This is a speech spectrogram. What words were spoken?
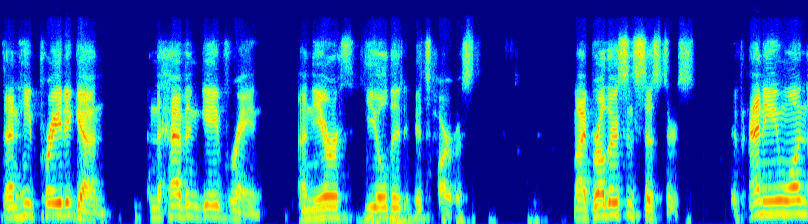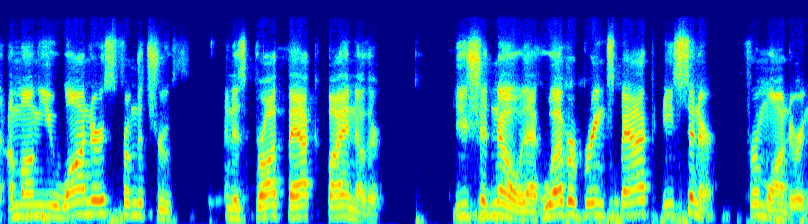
Then he prayed again, and the heaven gave rain, and the earth yielded its harvest. My brothers and sisters, if anyone among you wanders from the truth and is brought back by another, you should know that whoever brings back a sinner from wandering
